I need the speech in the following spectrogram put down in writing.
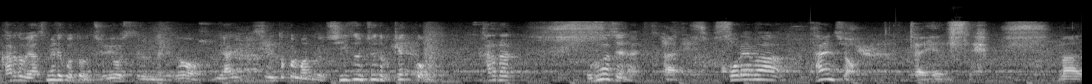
体を休めることを重要視するんだけどやりするところもあるんだけどシーズン中でも結構体動かすじゃないはい。これは大変でしょ。大変ですね。まあ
